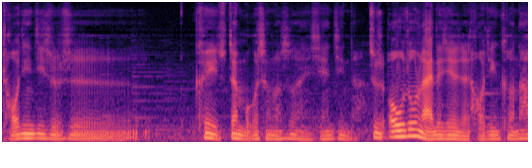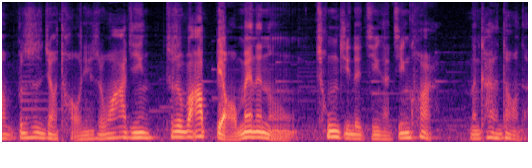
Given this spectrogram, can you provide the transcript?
淘金技术是。可以在某个程度是很先进的，就是欧洲来的一些人淘金客，他不是叫淘金，是挖金，就是挖表面那种冲击的金啊，金块能看得到的。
